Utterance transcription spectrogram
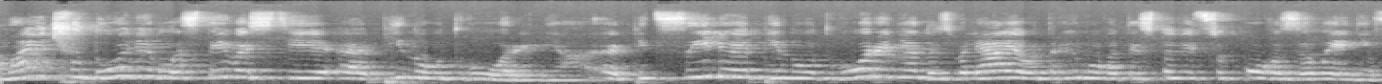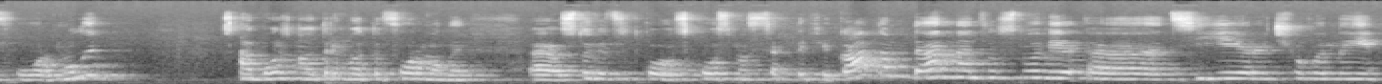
Має чудові властивості е, піноутворення, Е, підсилює піноутворення, дозволяє отримувати 100% зелені формули. А можна отримати формули е, 100% з космос-сертифікатом да, на основі е, цієї речовини.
